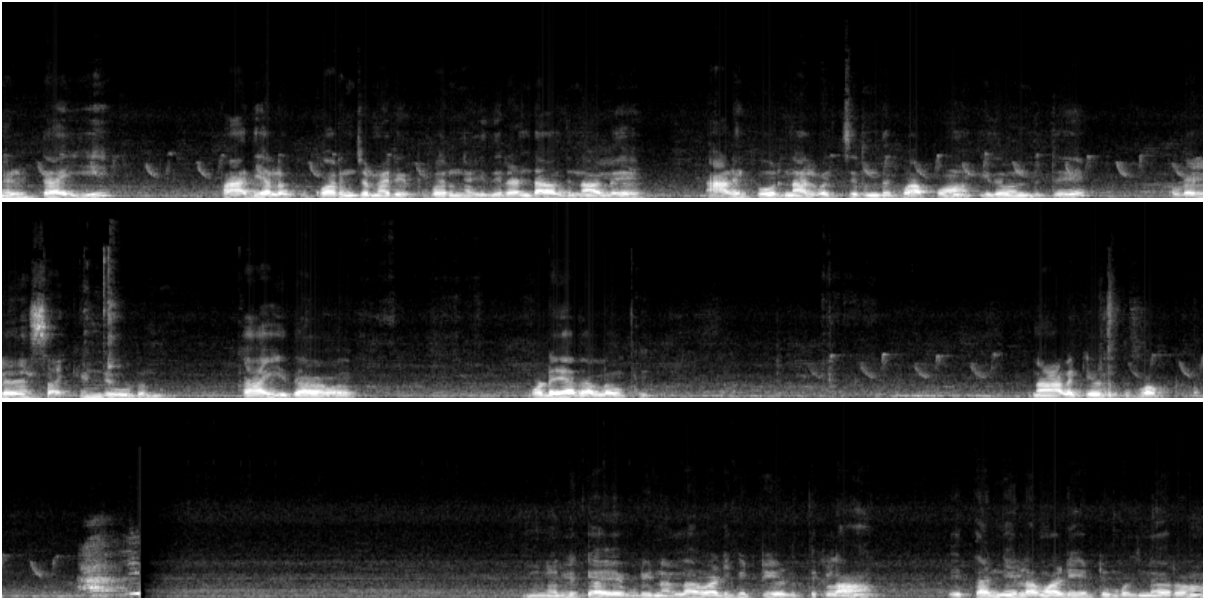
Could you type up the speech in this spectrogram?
மெல்ட் ஆகி பாதி அளவுக்கு குறைஞ்ச மாதிரி இருக்குது பாருங்கள் இது ரெண்டாவது நாள். நாளைக்கு ஒரு நாள் வச்சுருந்து பார்ப்போம். இதை வந்துட்டு அப்படியே லேசாக கிண்டி விடணும். காய் இதாக உடையாத அளவுக்கு. நாளைக்கு எடுத்து பார்ப்போம். நெல்லிக்காயை எப்படி நல்லா வடிகட்டி எடுத்துக்கலாம். இது தண்ணியெல்லாம் வடிகட்டும் கொஞ்ச நேரம்.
